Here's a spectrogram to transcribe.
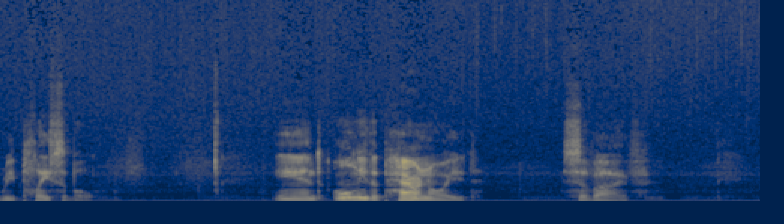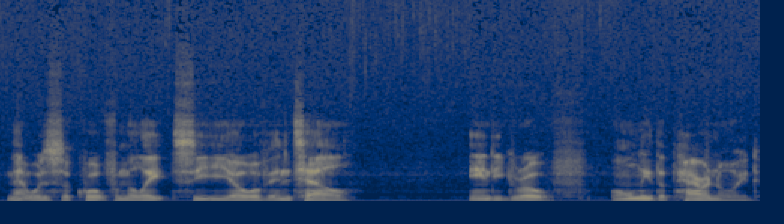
Replaceable. And only the paranoid survive. And that was a quote from the late CEO of Intel, Andy Grove. Only the paranoid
